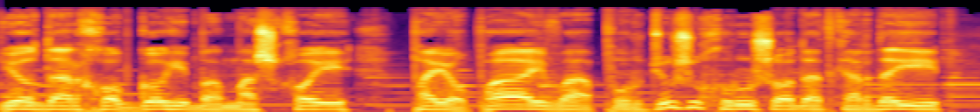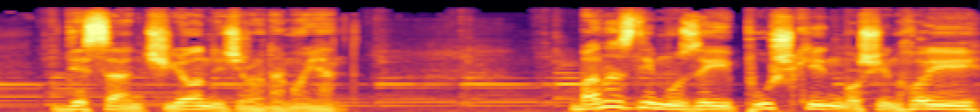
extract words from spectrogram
ё дар хобгоҳи ба машқҳои паёпай ва пурҷӯшу хуруш одаткардаи десантчиён иҷро намоянд. Ба назди музеи пушкин мошинҳои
